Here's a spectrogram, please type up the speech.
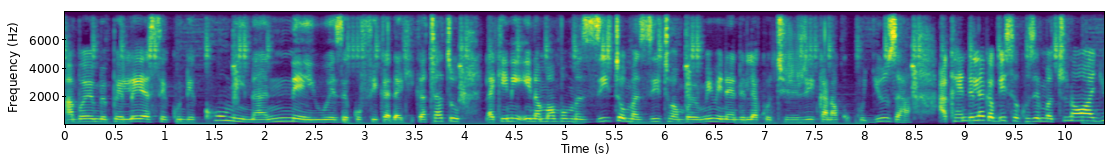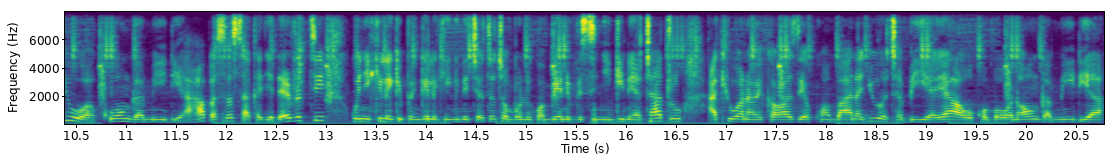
ambayo imepelea sekunde kumi na nne iweze kufika dakika tatu lakini ina mambo mazito mazito ambayo mimi naendelea kutiririka na kukujuza. Akaendelea kabisa kusema tunawajua kuonga media. Hapa sasa akaja direct kwenye kile kipengele kingine cha tatu ambao nilikwambia ni vesi nyingine ya tatu akiwa anaweka wazi ya kwamba anajua tabia yao kwamba wanaonga media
